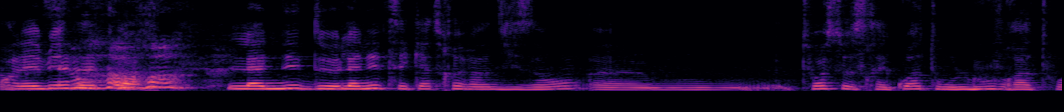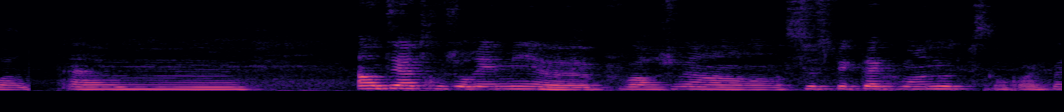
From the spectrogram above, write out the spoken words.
On est bien d'accord. L'année de, de ses 90 ans, toi, ce serait quoi ton Louvre à toi? Un théâtre où j'aurais aimé euh, pouvoir jouer un, ce spectacle ou un autre, parce qu'encore une fois,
